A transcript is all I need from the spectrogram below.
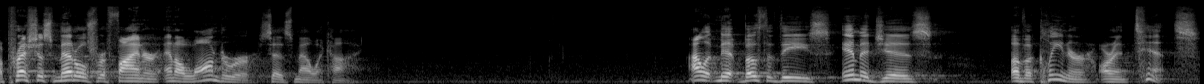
A precious metals refiner, and a launderer, says Malachi. I'll admit both of these images of a cleaner are intense.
